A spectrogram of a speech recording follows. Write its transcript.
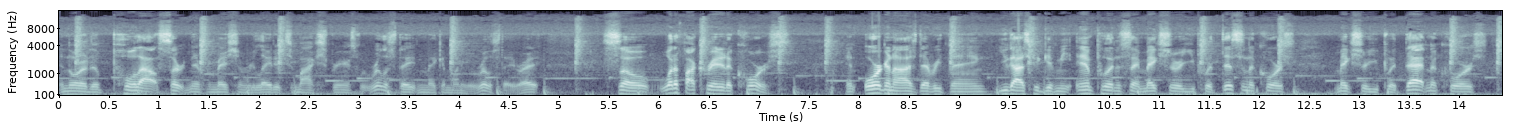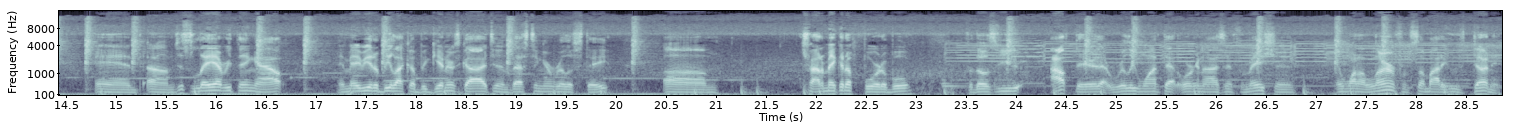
in order to pull out certain information related to my experience with real estate and making money with real estate, right? So what if I created a course and organized everything? You guys could give me input and say, make sure you put this in the course, make sure you put that in the course, and um, just lay everything out. And maybe it'll be like a beginner's guide to investing in real estate. Um, try to make it affordable for those of you out there that really want that organized information and want to learn from somebody who's done it.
